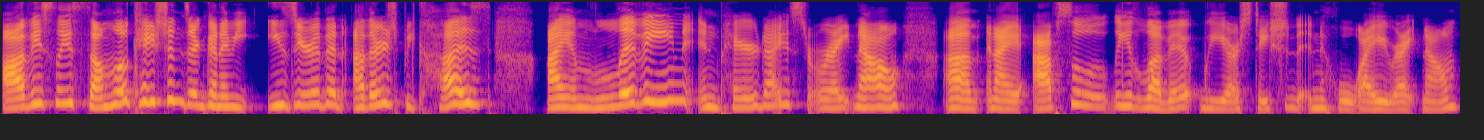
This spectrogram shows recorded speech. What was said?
obviously, some locations are going to be easier than others because I am living in paradise right now um, and I absolutely love it. We are stationed in Hawaii right now.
